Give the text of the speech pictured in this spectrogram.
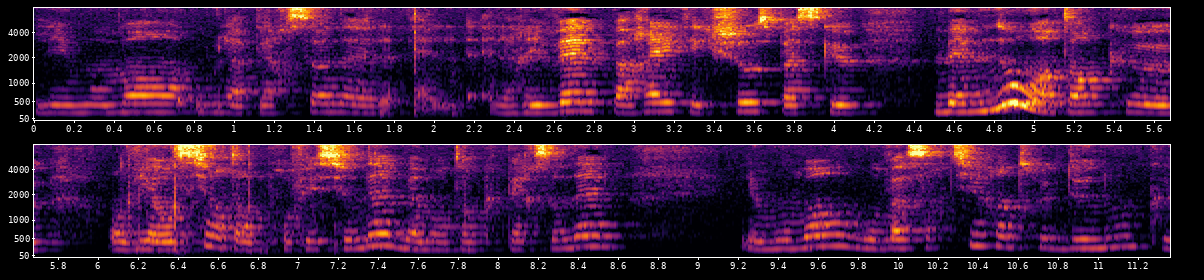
les moments où la personne elle, elle, elle révèle pareil quelque chose parce que même nous, en tant que. On vient aussi en tant que professionnel, même en tant que personnel. Le moment où on va sortir un truc de nous que.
